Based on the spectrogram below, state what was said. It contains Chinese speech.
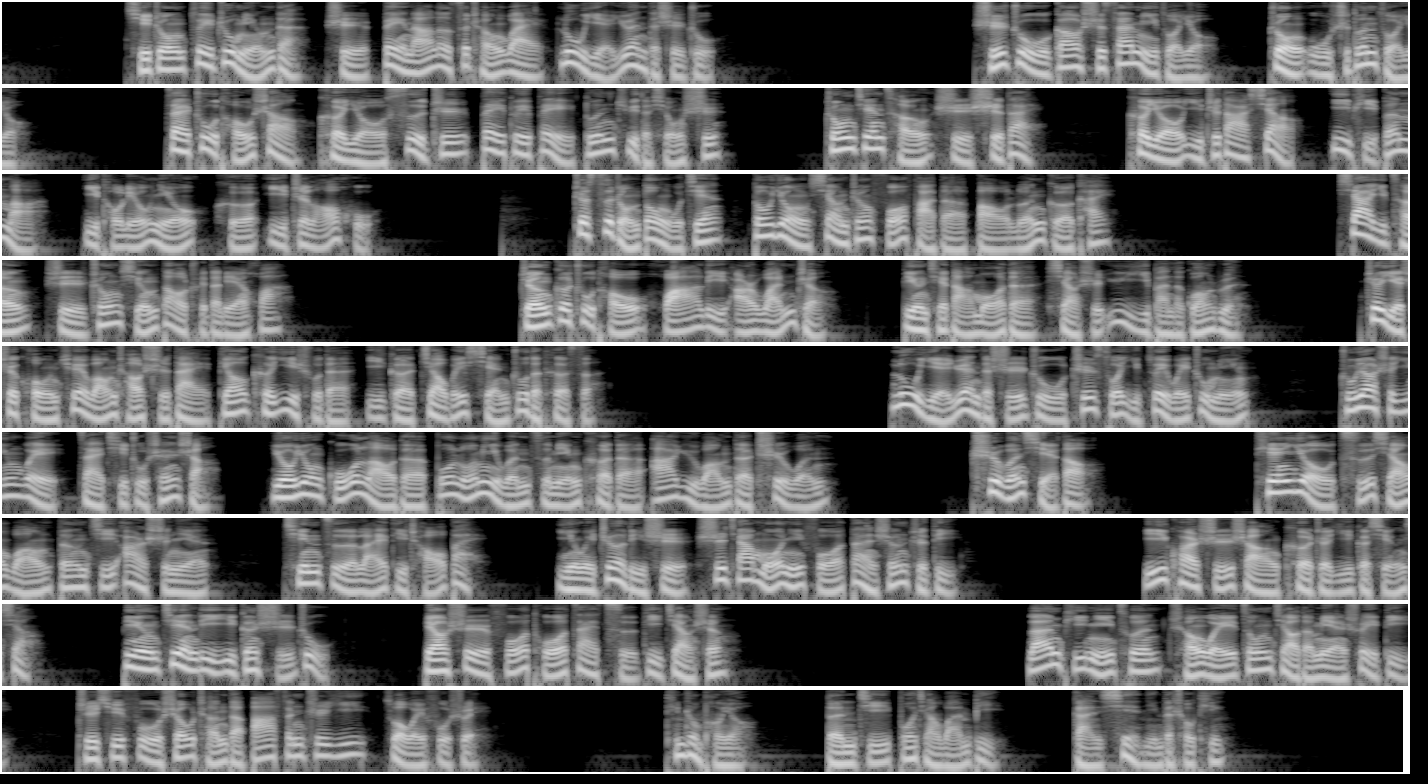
其中最著名的是贝拿勒斯城外鹿野苑的石柱。石柱高十三米左右，重五十吨左右。在柱头上刻有四只背对背蹲踞的雄狮，中间层是饰带，刻有一只大象、一匹奔马、一头流牛和一只老虎。这四种动物间都用象征佛法的宝轮隔开。下一层是中型倒垂的莲花，整个柱头华丽而完整，并且打磨的像是玉一般的光润。这也是孔雀王朝时代雕刻艺术的一个较为显著的特色。鹿野苑的石柱之所以最为著名，主要是因为在其柱身上有用古老的波罗蜜文字铭刻的阿育王的敕文。敕文写道：“天佑慈祥王登基二十年，亲自来地朝拜，因为这里是释迦牟尼佛诞生之地。”一块石上刻着一个形象，并建立一根石柱，表示佛陀在此地降生。蓝皮尼村成为宗教的免税地，只需付收成的八分之一作为赋税。听众朋友，本集播讲完毕，感谢您的收听。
